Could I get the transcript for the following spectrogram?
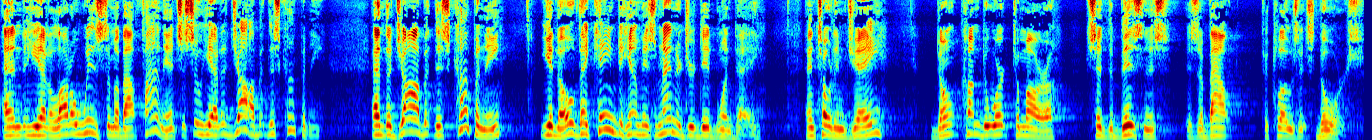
and he had a lot of wisdom about finances, so he had a job at this company. And the job at this company, you know, they came to him, his manager did one day, and told him, Jay, don't come to work tomorrow. Said the business is about to close its doors.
